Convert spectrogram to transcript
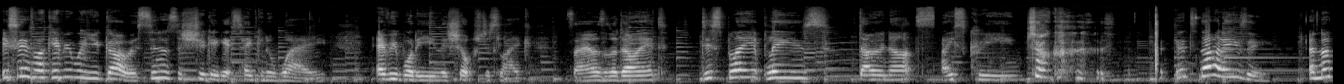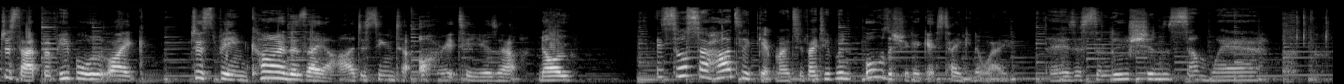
It seems like everywhere you go, as soon as the sugar gets taken away, everybody in the shop's just like, Sam's on a diet, display it please, donuts, ice cream, chocolate. it's not easy. And not just that, but people like just being kind as they are just seem to offer it to you as well. No. It's also hard to get motivated when all the sugar gets taken away. There's a solution somewhere.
